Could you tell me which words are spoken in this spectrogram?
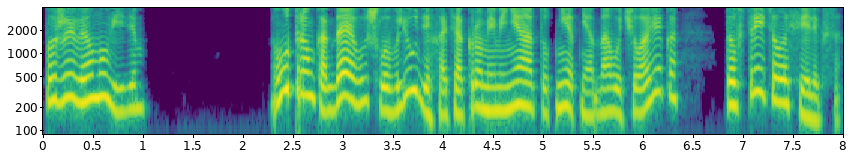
Поживем, увидим. Утром, когда я вышла в люди, хотя кроме меня тут нет ни одного человека, то встретила Феликса.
